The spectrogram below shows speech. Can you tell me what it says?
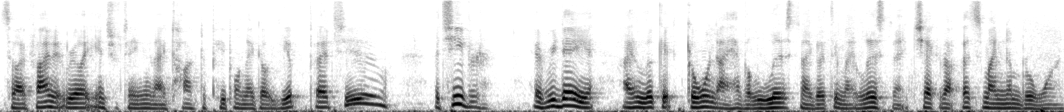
So I find it really interesting when I talk to people and they go, Yep, that's you, achiever. Every day I look at going, I have a list and I go through my list and I check it out. That's my number one.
